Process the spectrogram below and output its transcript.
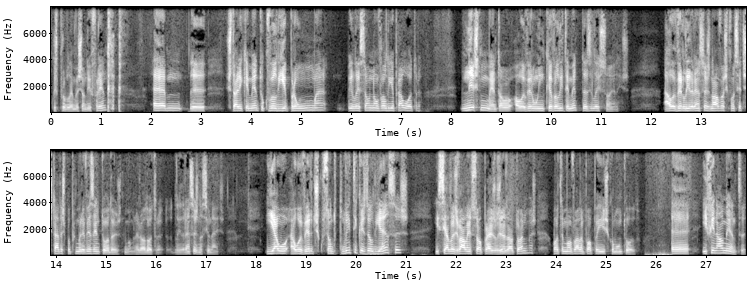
que os problemas são diferentes, um, uh, eh, historicamente o que valia para uma eleição não valia para a outra. Neste momento, ao, ao haver um encavalitamento das eleições, ao haver lideranças novas que vão ser testadas pela primeira vez em todas, de uma maneira ou de outra, lideranças nacionais, e ao, ao haver discussão de políticas de alianças e se elas valem só para as regiões autónomas ou também valem para o país como um todo. Uh, e, finalmente,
